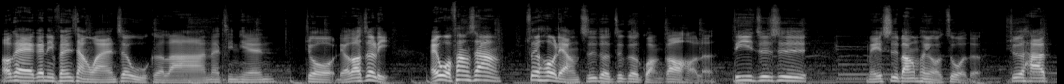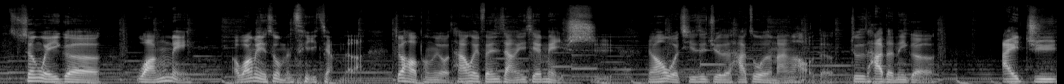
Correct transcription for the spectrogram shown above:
！OK，跟你分享完这五个啦，那今天就聊到这里。哎，我放上最后两支的这个广告好了。第一支是没事帮朋友做的，就是他身为一个网美啊，网美是我们自己讲的啦，就好朋友，他会分享一些美食，然后我其实觉得他做的蛮好的，就是他的那个 IG，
